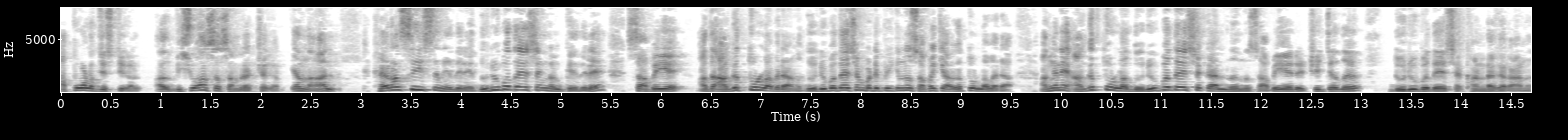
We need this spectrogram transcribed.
അപ്പോളജിസ്റ്റുകൾ. അത് വിശ്വാസ സംരക്ഷകർ. എന്നാൽ ഹെറസീസിനെതിരെ ദുരുപദേശങ്ങൾക്കെതിരെ സഭയെ അത് അകത്തുള്ളവരാണ്. ദുരുപദേശം പഠിപ്പിക്കുന്ന സഭയ്ക്ക് അകത്തുള്ളവരാ. അങ്ങനെ അകത്തുള്ള ദുരുപദേശക്കാരിൽ നിന്ന് സഭയെ രക്ഷിച്ചത് ദുരുപദേശ ഖണ്ഡകരാണ്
